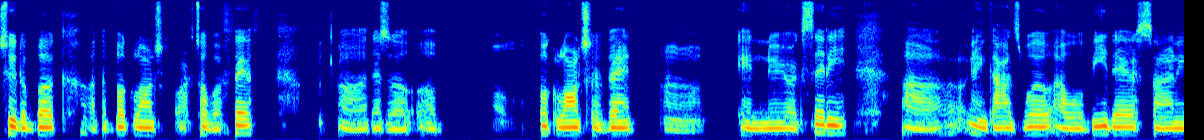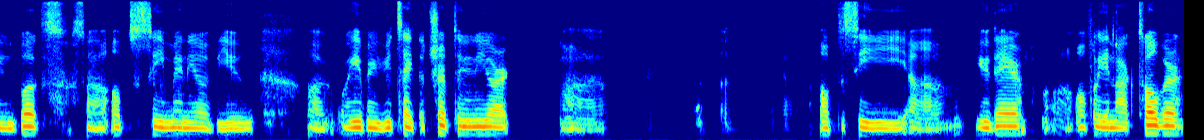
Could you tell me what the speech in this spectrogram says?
to the book. Uh, the book launch October 5th. Uh, there's a, a, book launch event uh, in New York City. Uh, in God's will, I will be there signing books. So I hope to see many of you, or even if you take the trip to New York, uh, hope to see uh, you there. Hopefully in October,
